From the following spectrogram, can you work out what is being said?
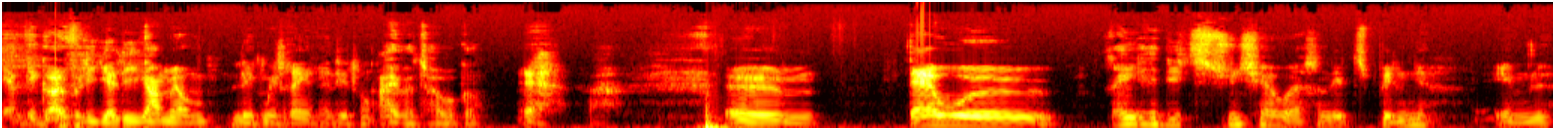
Jamen, det gør det, fordi jeg er lige i gang med at omlægge mit ringkreditlån. Ej, hvor top og godt. Ja. Øh, der er jo... Øh, realkredit, synes jeg jo er sådan et spændende emne.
